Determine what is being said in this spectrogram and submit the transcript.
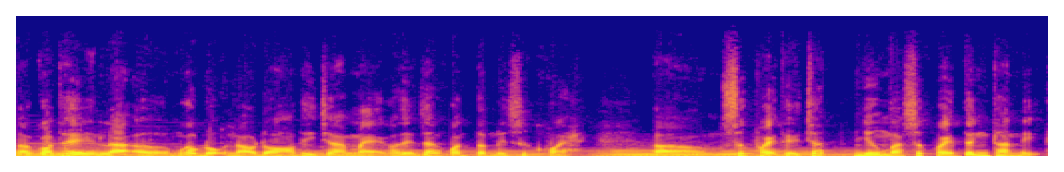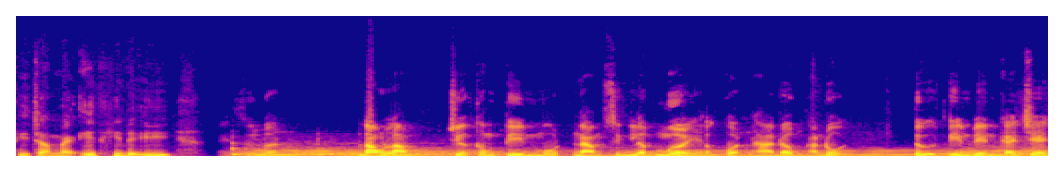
à, có thể là ở một góc độ nào đó thì cha mẹ có thể rất quan tâm đến sức khỏe uh, sức khỏe thể chất nhưng mà sức khỏe tinh thần ấy, thì cha mẹ ít khi để ý. Dư luận đau lòng trước thông tin một nam sinh lớp 10 ở quận Hà Đông Hà Nội tự tìm đến cái chết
